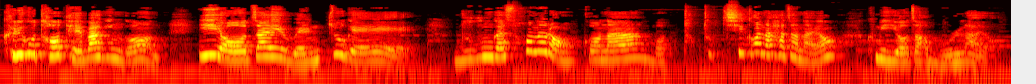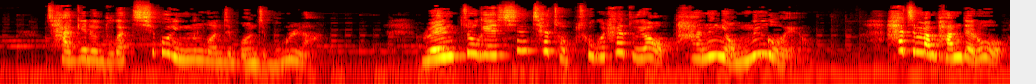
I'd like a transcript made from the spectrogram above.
그리고 더 대박인 건 이 여자의 왼쪽에 누군가 손을 얹거나 뭐 툭툭 치거나 하잖아요? 그럼 이 여자가 몰라요. 자기를 누가 치고 있는 건지 뭔지 몰라 왼쪽에 신체 접촉을 해도요 반응이 없는 거예요 하지만 반대로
